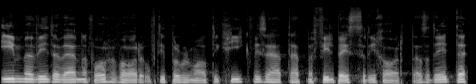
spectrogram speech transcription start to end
immer wieder während dem Vorverfahren auf die Problematik hingewiesen hat, da hat man viel bessere Karten. Also dort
